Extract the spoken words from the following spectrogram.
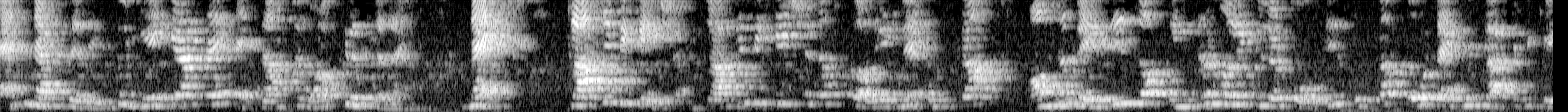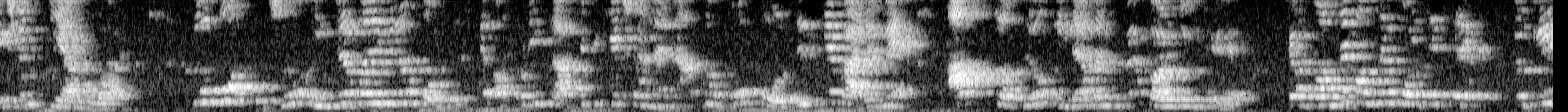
एंड नेफ्थेलिन तो ये क्या है? Example of crystalline next classification classification of solid में उसका on the basis of intermolecular forces उसका फोर टाइप में क्लासिफिकेशन किया हुआ है। तो वो जो इंटरमोलिकुलर फोर्सेस के अकॉर्डिंग क्लासिफिकेशन है ना तो वो फोर्सेस के बारे में आप सब लोग इलेवेंथ में पढ़ चुके हैं। कौन से कौन से फोर्सेस है? क्योंकि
